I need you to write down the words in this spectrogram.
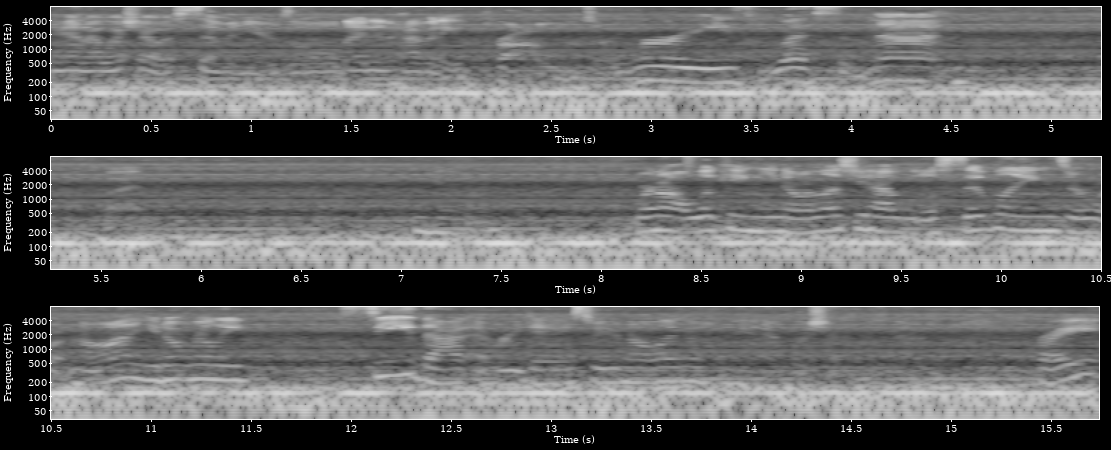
man, I wish I was seven years old. I didn't have any problems or worries, less than that. But, you know, we're not looking, you know, unless you have little siblings or whatnot, you don't really see that every day. So you're not like, oh man, I wish I was that. Right?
